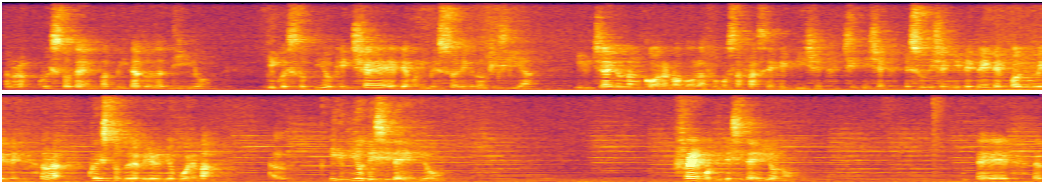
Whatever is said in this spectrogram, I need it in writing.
Allora questo tempo abitato da Dio, di questo Dio che c'è e abbiamo l'impressione che non ci sia, il già non ancora, no? con la famosa frase che dice, ci dice, Gesù dice mi vedrete e poi non vedrete. Allora questo deve aprire il mio cuore, ma il mio desiderio. Fremo di desiderio no. Eh, eh,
